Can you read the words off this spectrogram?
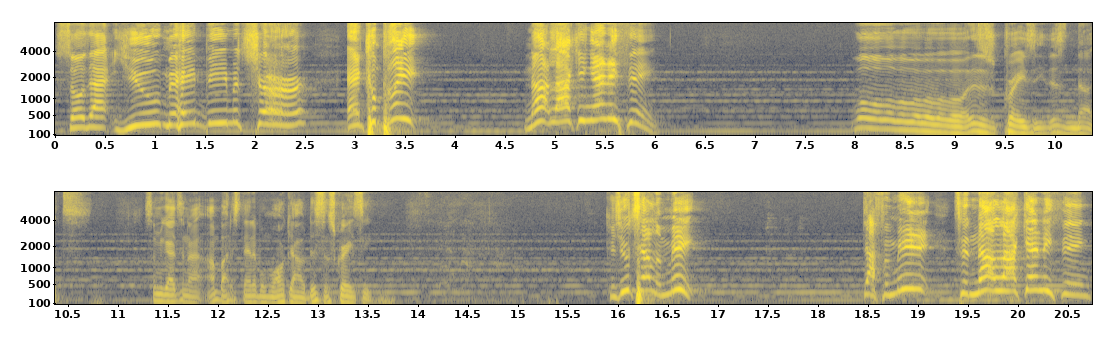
so that you may be mature and complete, not lacking anything. Whoa, whoa, whoa, whoa, whoa, whoa, whoa. This is crazy. This is nuts. Some of you guys tonight, I'm about to stand up and walk out. This is crazy. Because you're telling me that for me to not lack anything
